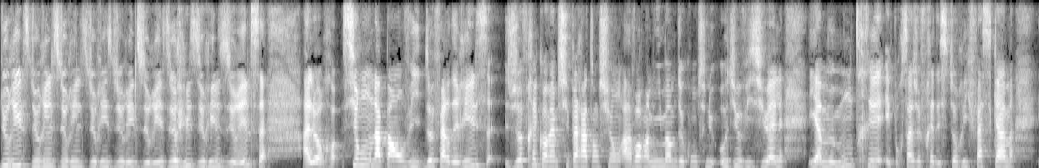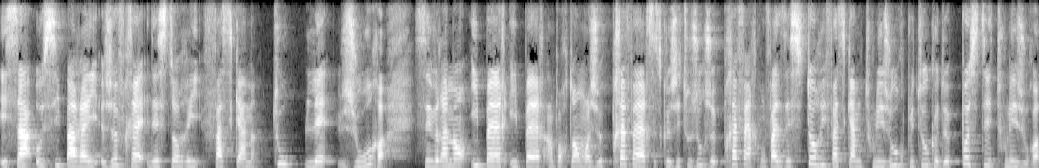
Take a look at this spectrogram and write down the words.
Du Reels, du Reels, du Reels, du Reels, du Reels, du Reels, du Reels, du Reels, du Reels. Alors, si on n'a pas envie de faire des Reels, je ferai quand même super attention à avoir un minimum de contenu audiovisuel et à me montrer. Et pour ça, je ferai des stories face cam. Et ça aussi, pareil, je ferai des stories face cam tous les jours. C'est vraiment hyper, hyper important. Moi, je préfère, c'est ce que j'ai toujours, je préfère qu'on fasse des stories face cam tous les jours plutôt que de poster tous les jours.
